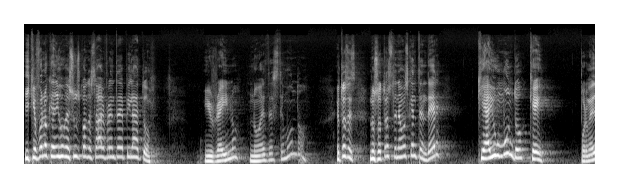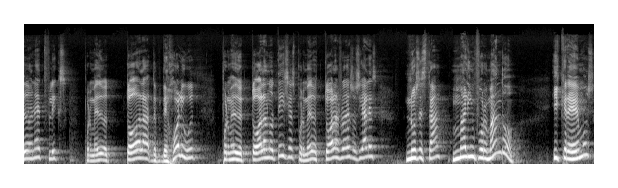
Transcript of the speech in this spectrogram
¿Y qué fue lo que dijo Jesús cuando estaba al frente de Pilato? Mi reino no es de este mundo. Entonces, nosotros tenemos que entender que hay un mundo que, por medio de Netflix, por medio de toda la de, Hollywood, por medio de todas las noticias, por medio de todas las redes sociales, nos está mal informando. Y creemos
